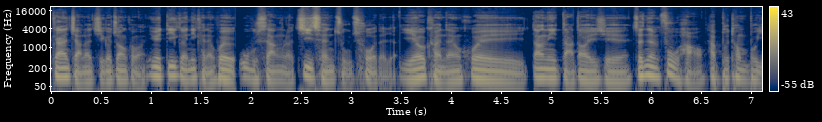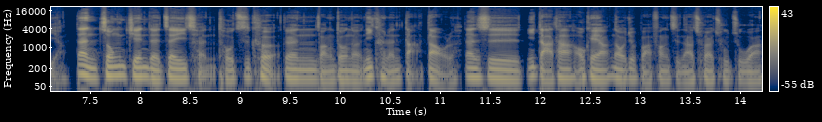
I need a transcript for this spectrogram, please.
刚才讲了几个状况，因为第一个你可能会误伤了继承主错的人，也有可能会当你打到一些真正富豪，他不痛不痒。但中间的这一层投资客跟房东呢，你可能打到了，但是你打他 OK 啊，那我就把房子拿出来出租啊。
